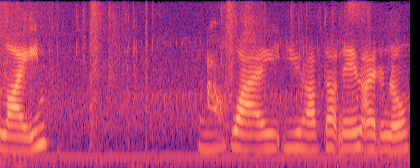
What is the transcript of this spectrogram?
Line. Why you have that name, I don't know.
